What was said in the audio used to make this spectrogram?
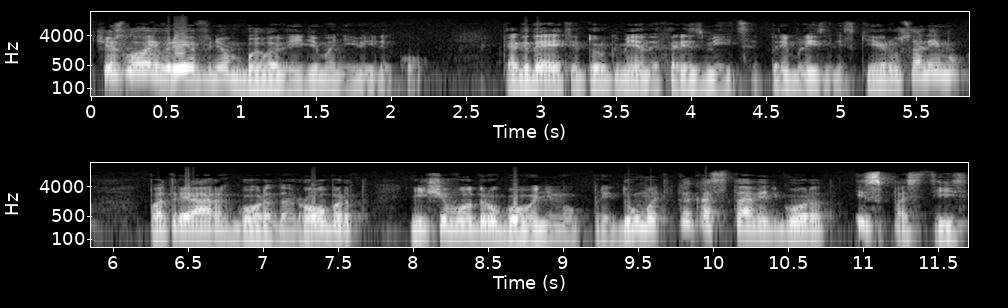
Число евреев в нем было, видимо, невелико. Когда эти туркмены-харизмийцы приблизились к Иерусалиму, патриарх города Роберт ничего другого не мог придумать, как оставить город и спастись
